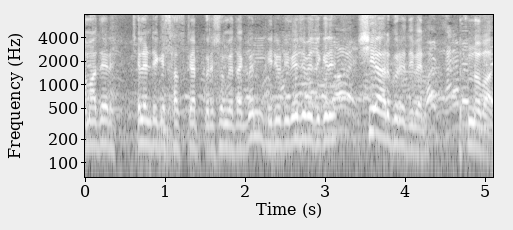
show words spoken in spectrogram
আমাদের চ্যানেলটিকে সাবস্ক্রাইব করে সঙ্গে থাকবেন। ভিডিওটি বেজে বেজে করে শেয়ার করে দিবেন। ধন্যবাদ।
